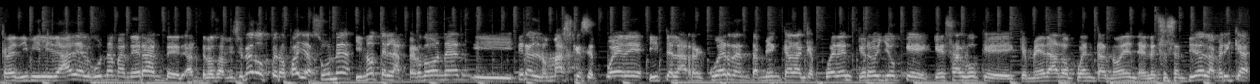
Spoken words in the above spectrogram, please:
credibilidad de alguna manera ante, ante los aficionados, pero fallas una y no te la perdonan y tiran lo más que se puede y te la recuerdan también cada que pueden. Creo yo que, que es algo que, que me he dado cuenta, ¿no? En, en ese sentido, el América,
